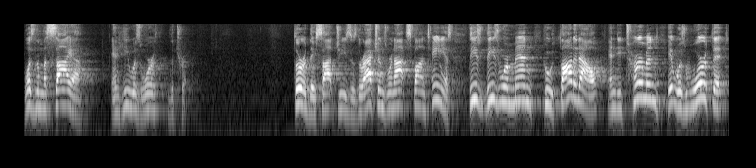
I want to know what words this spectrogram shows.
was the Messiah and he was worth the trip. Third, they sought Jesus. Their actions were not spontaneous. These, these were men who thought it out and determined it was worth it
